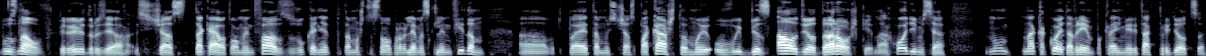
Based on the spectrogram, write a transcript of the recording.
узнал в перерыве, друзья, сейчас такая вот вам инфа, звука нет, потому что снова проблемы с клинфидом, а, вот поэтому сейчас пока что мы, увы, без аудиодорожки находимся, Ну, на какое-то время, по крайней мере, так придется.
